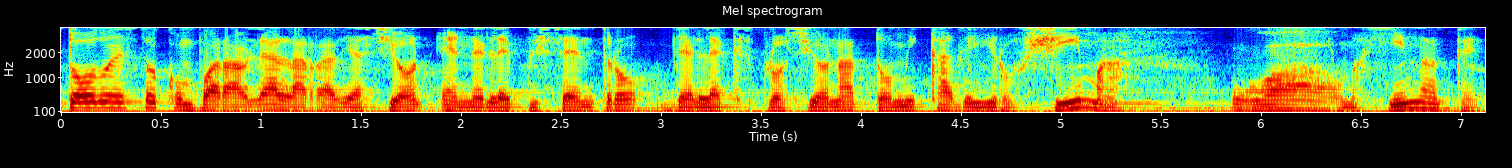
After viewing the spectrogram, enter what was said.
Todo esto comparable a la radiación en el epicentro de la explosión atómica de Hiroshima. Wow. Imagínate.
